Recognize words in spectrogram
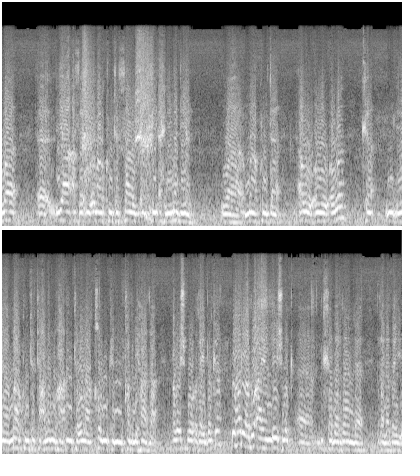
و آه يا أفر وما كنت ثاوي في أهل مدين وما كنت أو أو أو, يا ما كنت تعلمها أنت ولا قومك من قبل هذا أو إيش بو غيبك؟ وهل أبو آيان ليش وك آه، خبردان لغلبي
